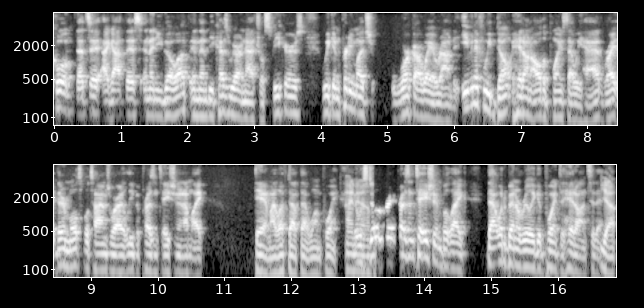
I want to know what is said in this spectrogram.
cool, that's it, I got this. And then you go up, and then because we are natural speakers, we can pretty much work our way around it. Even if we don't hit on all the points that we had, right? There are multiple times where I leave a presentation and I'm like, damn, I left out that one point. I know. It was still a great presentation, but like that would have been a really good point to hit on today. Yeah.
